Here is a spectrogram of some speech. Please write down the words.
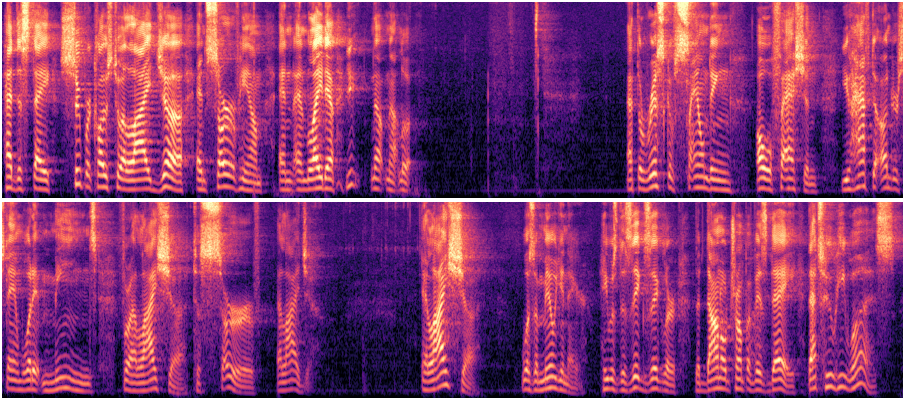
had to stay super close to Elijah and serve him and, and lay down. You, no, no, look. At the risk of sounding old fashioned, you have to understand what it means for Elisha to serve Elijah. Elisha was a millionaire. He was the Zig Ziglar, the Donald Trump of his day. That's who he was.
